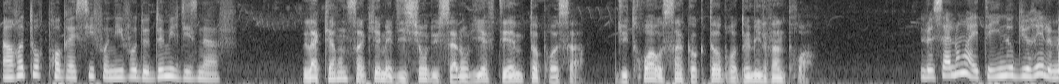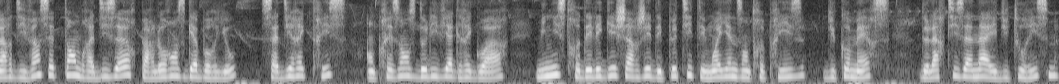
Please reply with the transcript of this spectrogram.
un retour progressif au niveau de 2019. La 45e édition du salon IFTM Top Rossa, du 3 au 5 octobre 2023. Le salon a été inauguré le mardi 20 septembre à 10h par Laurence Gaborio, sa directrice, en présence d'Olivia Grégoire, ministre déléguée chargée des petites et moyennes entreprises, du commerce, de l'artisanat et du tourisme,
